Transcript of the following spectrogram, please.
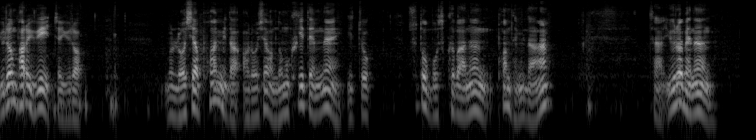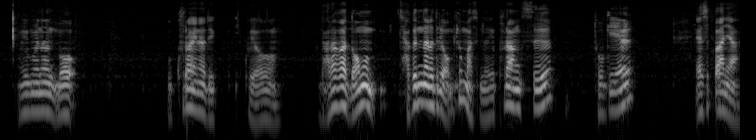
유럽 바로 위에 있죠. 유럽. 뭐 러시아 포함입니다. 아, 러시아가 너무 크기 때문에 이쪽 수도 모스크바는 포함됩니다. 자, 유럽에는 보면은 뭐 우크라이나도 있, 있고요. 나라가 너무 작은 나라들이 엄청 많습니다. 프랑스, 독일, 에스파냐,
